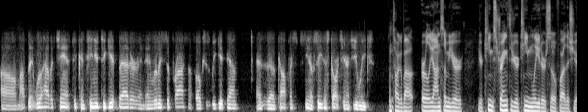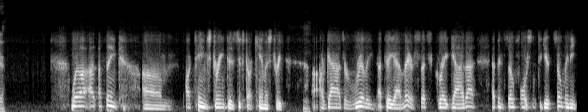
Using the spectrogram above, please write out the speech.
Um, I think we'll have a chance to continue to get better and, and really surprise some folks as we get down as the conference you know season starts here in a few weeks. And talk about early on some of your your team strength or your team leaders so far this year. Well, I, I think um, our team strength is just our chemistry. Yeah. Our guys are really, I tell you, they're such great guys. I have been so fortunate to get so many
